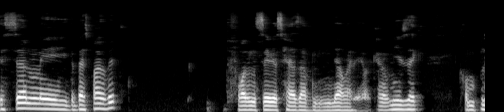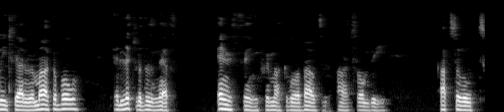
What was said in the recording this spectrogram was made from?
is certainly the best part of it. The Fallen series has I've no idea what kind of music. Completely unremarkable. It literally doesn't have anything remarkable about it apart from the absolute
